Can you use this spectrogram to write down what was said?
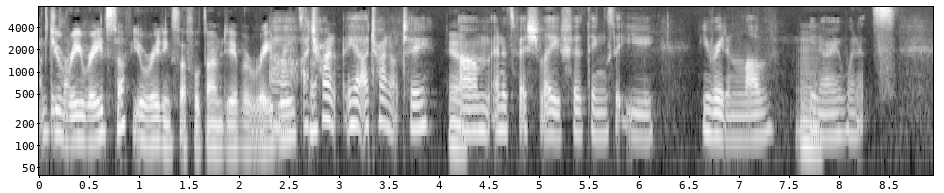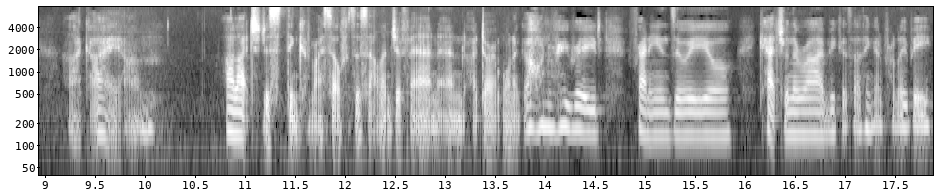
I'm Do you on- reread stuff? You're reading stuff all the time. Do you ever reread Uh, I stuff? try. Yeah, I try not to. Yeah. Um, and especially for things that you you read and love. You Mm. know, when it's like I um, I like to just think of myself as a Salinger fan, and I don't want to go and reread Franny and Zooey or Catcher in the Rye because I think I'd probably be.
